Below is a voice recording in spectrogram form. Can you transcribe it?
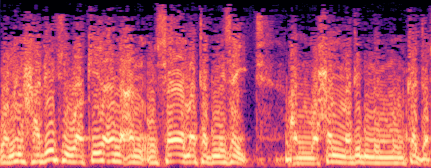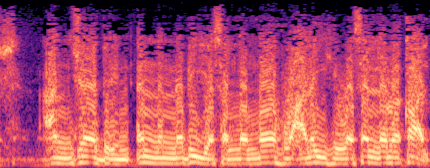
ومن حديث وكيع عن أسامة بن زيد عن محمد بن المنكدر عن جابر أن النبي صلى الله عليه وسلم قال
